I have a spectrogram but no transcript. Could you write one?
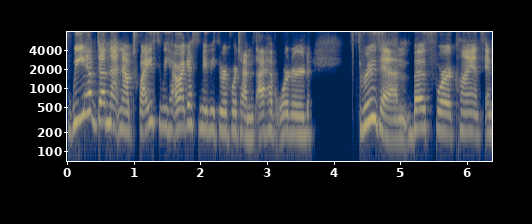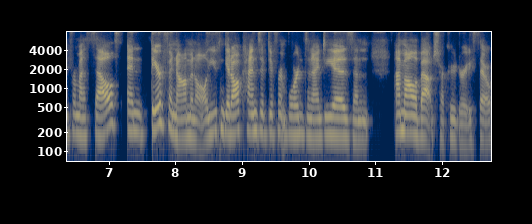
We have done that now twice. We have, I guess maybe three or four times. I have ordered through them, both for clients and for myself, and they're phenomenal. You can get all kinds of different boards and ideas, and I'm all about charcuterie. So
